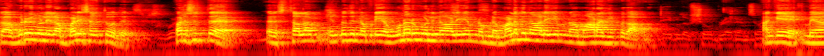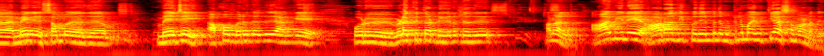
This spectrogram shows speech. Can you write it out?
மிருகங்களெல்லாம் பலி செலுத்துவது. பரிசுத்த ஸ்தலம் என்பது நம்முடைய உணர்வுகளினாலேயும் நம்முடைய மனதினாலேயும் நாம் ஆராதிப்பதாகும். அங்கே மே- மேக சம மேஜை அப்பம் இருந்தது. அங்கே ஒரு விளக்குத்தண்டு இருந்தது. ஆனால் ஆவியிலே ஆராதிப்பது என்பது முற்றிலுமாய் வித்தியாசமானது.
